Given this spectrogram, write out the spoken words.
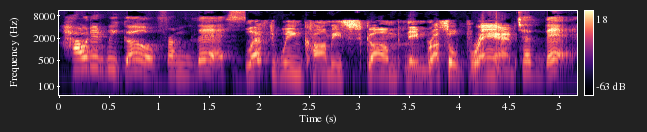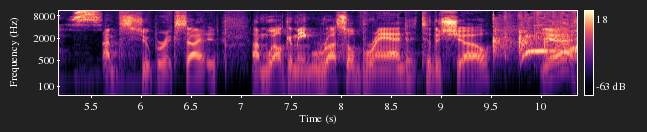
How did we go from this left wing commie scum named Russell Brand. to this? I'm super excited. I'm welcoming Russell Brand to the show. Yes.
